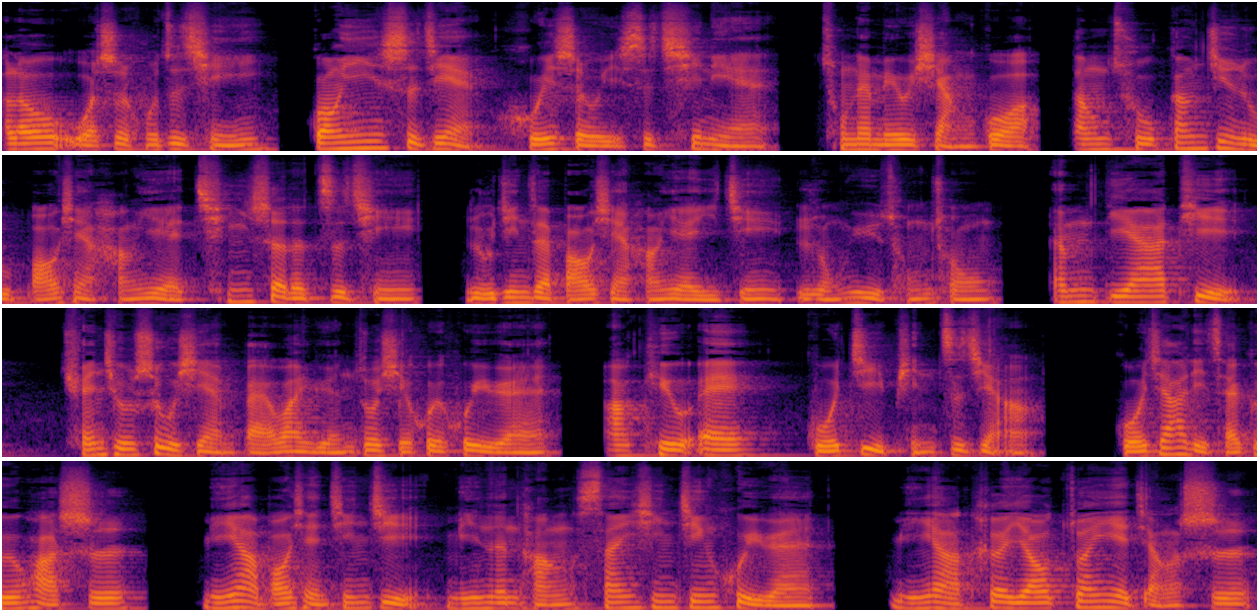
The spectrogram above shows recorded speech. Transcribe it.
Hello，我是胡志勤。光阴似箭，回首已是七年，从来没有想过，当初刚进入保险行业青涩的志勤，如今在保险行业已经荣誉重重。MDRT 全球寿险百万圆桌协会会员，RQA 国际品质奖，国家理财规划师，明亚保险经纪名人堂三星金会员，明亚特邀专业讲师，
